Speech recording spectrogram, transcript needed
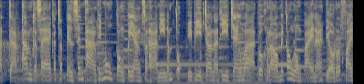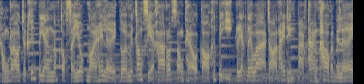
ถัดจากถ้ำกระแสก็จะเป็นเส้นทางที่มุ่งตรงไปยังสถานีน้ำตก พี่ๆเจ้าหน้าที่แจ้งว่าพวกเราไม่ต้องลงไปนะ เดี๋ยวรถไฟของเราจะขึ้นไปยังน้ำตกไซโยกน้อยให้เลย โดยไม่ต้องเสียค่ารถสองแถวต่อขึ้นไปอีกเรียกได้ว่าจอดให้ถึงปากทางเข้ากันไปเลย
